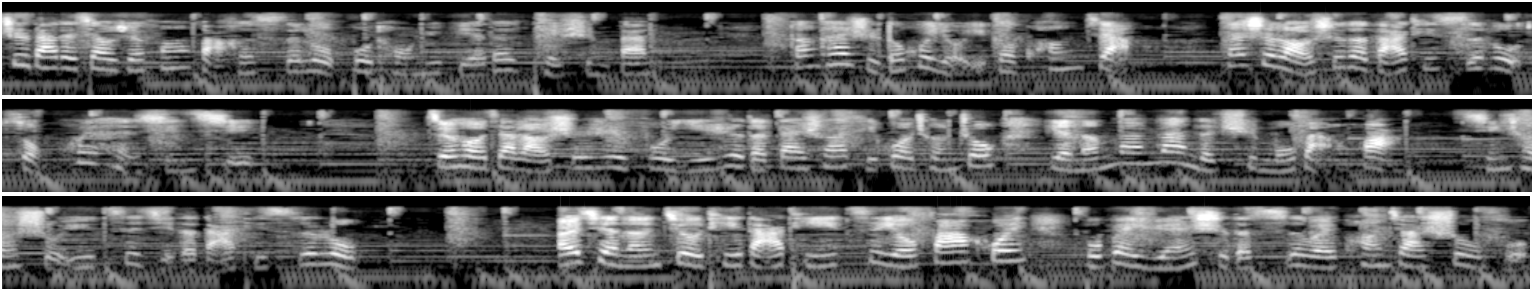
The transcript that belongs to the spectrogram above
智达的教学方法和思路不同于别的培训班，刚开始都会有一个框架，但是老师的答题思路总会很新奇。最后在老师日复一日的带刷题过程中，也能慢慢的去模板化，形成属于自己的答题思路，而且能就题答题自由发挥，不被原始的思维框架束缚。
